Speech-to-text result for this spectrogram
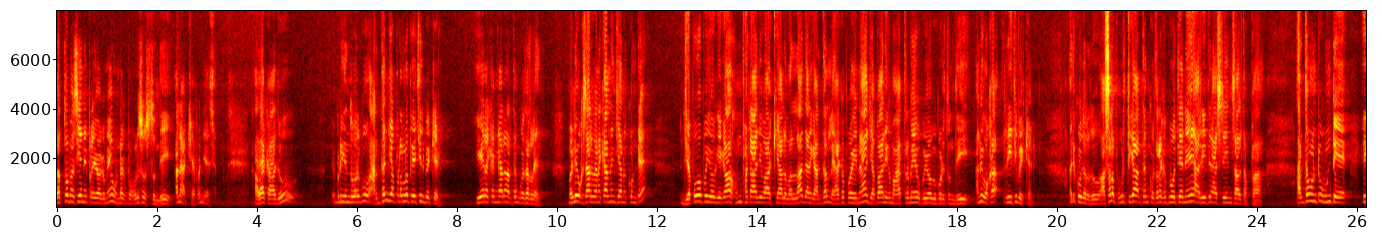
తత్వమసి అనే ప్రయోగమే ఉండకపోవలసి వస్తుంది అని ఆక్షేపం చేశాం. అలా కాదు ఇప్పుడు ఇంతవరకు అర్థం చెప్పడంలో పేచీలు పెట్టాడు. ఏ రకంగానూ అర్థం కుదరలేదు. మళ్ళీ ఒకసారి వెనకాల నుంచి అనుకుంటే జపోపయోగిగా హుంఫటాది వాక్యాల వల్ల దానికి అర్థం లేకపోయినా జపానికి మాత్రమే ఉపయోగపడుతుంది అని ఒక రీతి పెట్టాడు. అది కుదరదు. అసలు పూర్తిగా అర్థం కుదరకపోతేనే ఆ రీతిని ఆశ్రయించాలి తప్ప. అర్థం అంటూ ఉంటే ఇది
